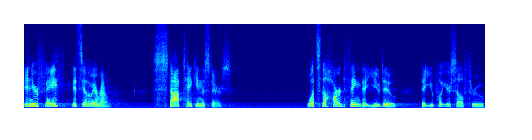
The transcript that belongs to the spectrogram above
In your faith, it's the other way around. Stop taking the stairs. What's the hard thing that you do that you put yourself through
